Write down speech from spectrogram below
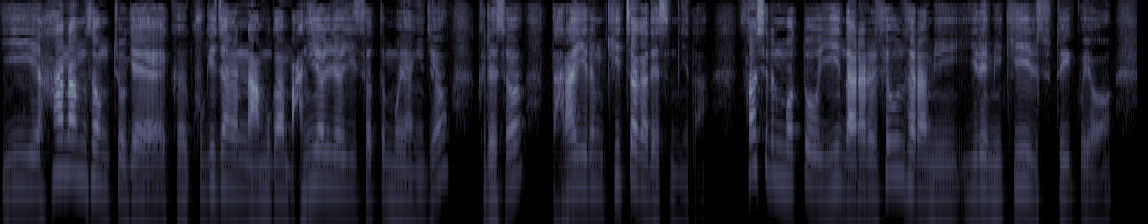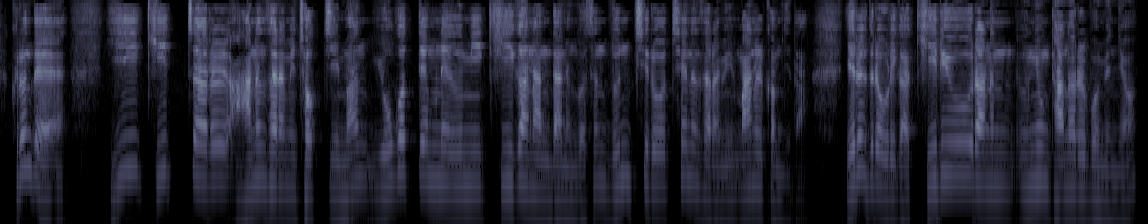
이 하남성 쪽에 그 구기장 나무가 많이 열려 있었던 모양이죠. 그래서 나라 이름 기자가 됐습니다. 사실은 뭐 또 이 나라를 세운 사람이 이름이 기일 수도 있고요. 그런데 이 기자를 아는 사람이 적지만 요것 때문에 음이 기가 난다는 것은 눈치로 채는 사람이 많을 겁니다. 예를 들어 우리가 기류라는 응용 단어를 보면요.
